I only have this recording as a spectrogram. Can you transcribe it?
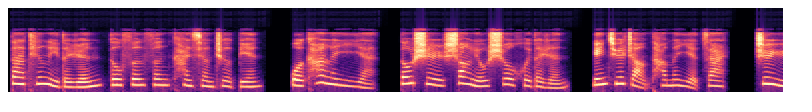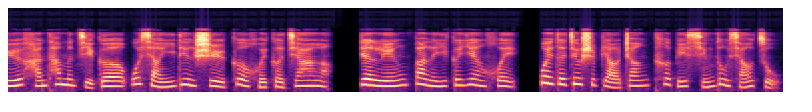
大厅里的人都纷纷看向这边。我看了一眼，都是上流社会的人，林局长他们也在。至于喊他们几个，我想一定是各回各家了。任玲办了一个宴会，为的就是表彰特别行动小组。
